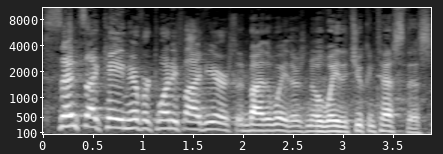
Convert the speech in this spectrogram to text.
since I came here for 25 years. And by the way, there's no way that you can test this.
